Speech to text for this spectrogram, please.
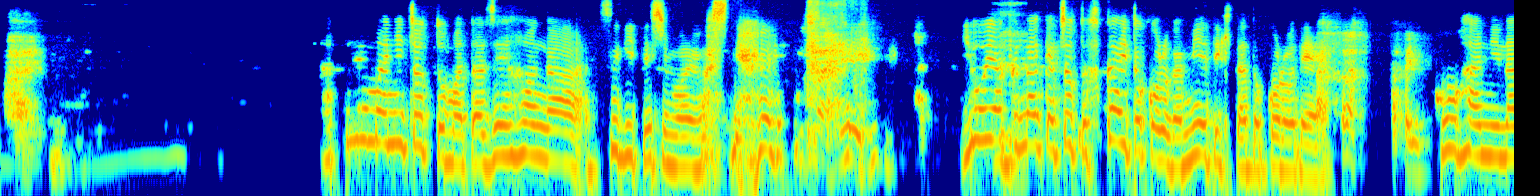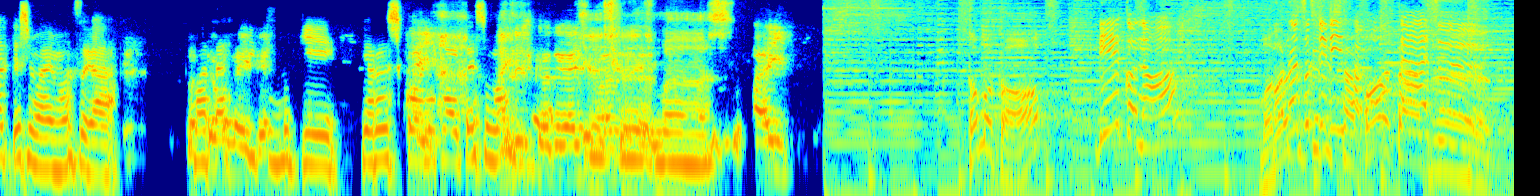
はい。あっという間にちょっとまた前半が過ぎてしまいまして、ようやくなんかちょっと深いところが見えてきたところで、はい。後半になってしまいますが、また引き続きよろしくお願いいたしますよろし。くお願いします。よろしくお願いします。はい。トモとりえこのものづくりサポーターズ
